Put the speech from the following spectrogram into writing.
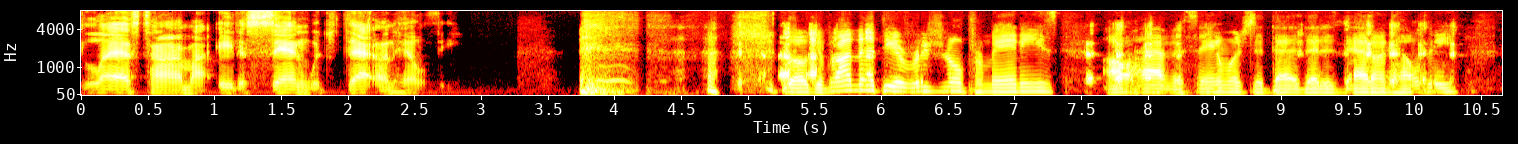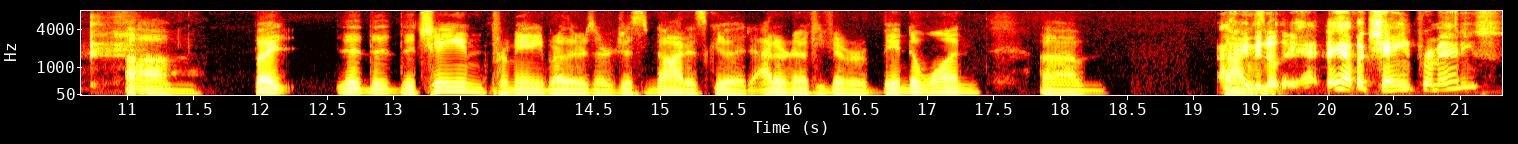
last time I ate a sandwich that unhealthy. Look, if I'm at the original Primanti's, I'll have a sandwich that, that that is that unhealthy. Um, but the the the chain Primanti brothers are just not as good. I don't know if you've ever been to one. Um, I don't even know they have, they have a chain Primanti's.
